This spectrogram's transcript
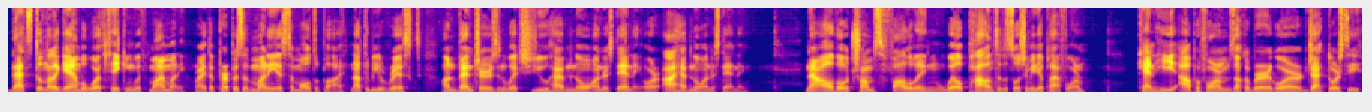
that's still not a gamble worth taking with my money, right? The purpose of money is to multiply, not to be risked on ventures in which you have no understanding or I have no understanding. Now, although Trump's following will pile into the social media platform, can he outperform Zuckerberg or Jack Dorsey,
